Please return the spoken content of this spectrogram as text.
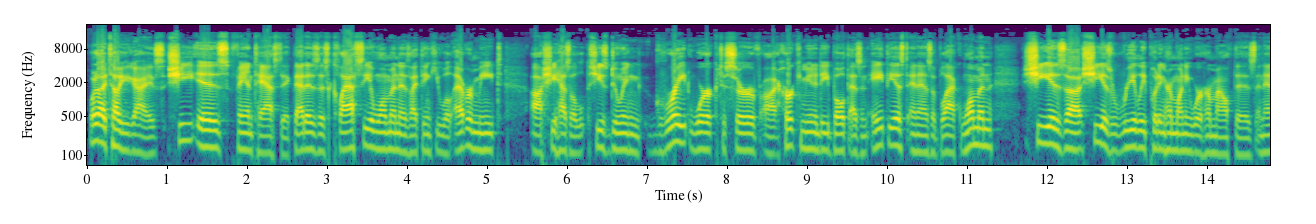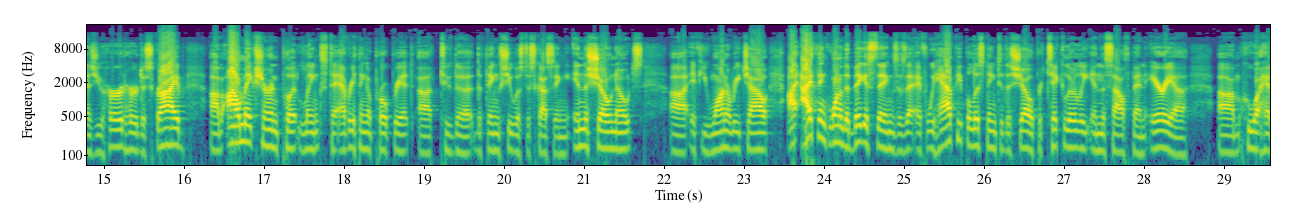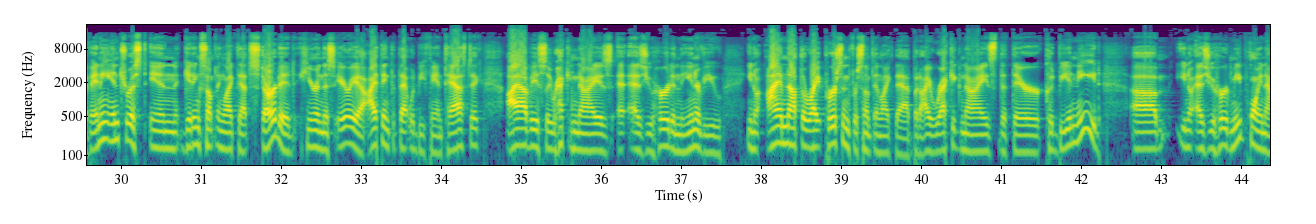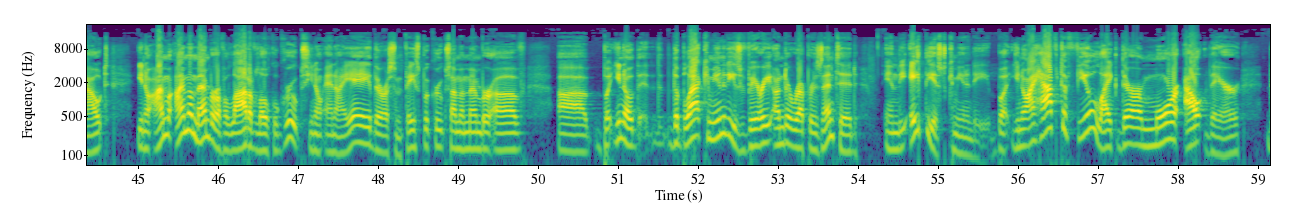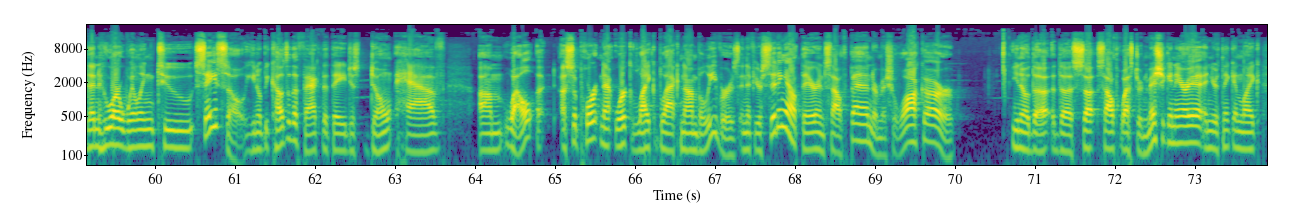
What did I tell you guys? She is fantastic. That is as classy a woman as I think you will ever meet. Uh, she has a she's doing great work to serve uh, her community both as an atheist and as a black woman. She is uh, she is really putting her money where her mouth is. And as you heard her describe, um, I'll make sure and put links to everything appropriate uh, to the the things she was discussing in the show notes. Uh, if you want to reach out, I, I think one of the biggest things is that if we have people listening to the show, particularly in the South Bend area, um, who have any interest in getting something like that started here in this area, I think that that would be fantastic. I obviously recognize, as you heard in the interview, you know, I am not the right person for something like that, but I recognize that there could be a need. Um, you know, as you heard me point out, you know, I'm I'm a member of a lot of local groups. You know, NIA. There are some Facebook groups I'm a member of. Uh, but you know, the, the black community is very underrepresented in the atheist community. But you know, I have to feel like there are more out there than who are willing to say so. You know, because of the fact that they just don't have. Um, well, a, a support network like Black Nonbelievers. And if you're sitting out there in South Bend or Mishawaka or you know the the su- southwestern Michigan area, and you're thinking like,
